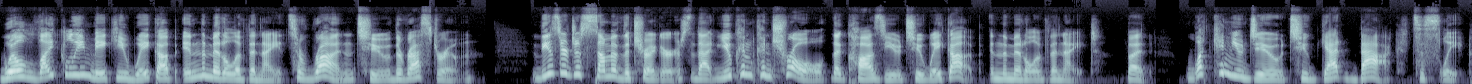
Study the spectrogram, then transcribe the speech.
will likely make you wake up in the middle of the night to run to the restroom. These are just some of the triggers that you can control that cause you to wake up in the middle of the night. But what can you do to get back to sleep?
